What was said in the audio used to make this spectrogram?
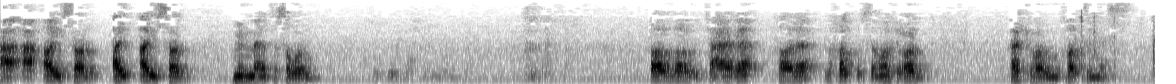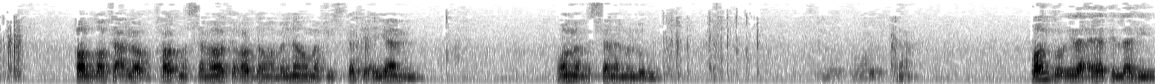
أيسر أي أيسر مما يتصورون. قال الله تعالى قال لخلق السماوات والأرض أكبر من خلق الناس. قال الله تعالى خلقنا السماوات والأرض وما بينهما في ستة أيام وما مسنا من لغوب. نعم. وانظر إلى آيات الله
